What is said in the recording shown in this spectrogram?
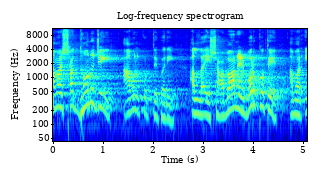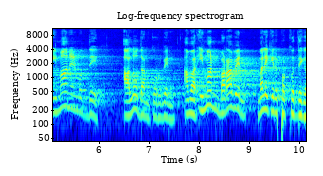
আমার সাধ্য অনুযায়ী আমল করতে পারি, আল্লাহ এই শাবানের বরকতে আমার ইমানের মধ্যে আলো দান করবেন, আমার ইমান বাড়াবেন, মালিকের পক্ষ থেকে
